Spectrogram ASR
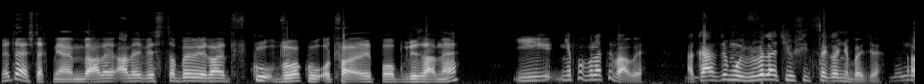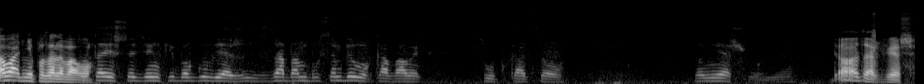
Ja też tak miałem, ale, ale wiesz co, były nawet w kół, wokół otwa- poobgryzane i nie powylatywały. A każdy mówi, wyleci już nic z tego nie będzie. No nie, A ładnie bo tu- pozalewało. Tutaj jeszcze dzięki Bogu wiesz, za bambusem było kawałek słupka, co to nie szło, nie? O tak wiesz.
